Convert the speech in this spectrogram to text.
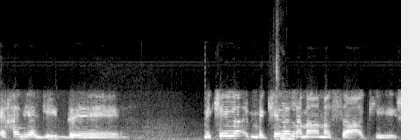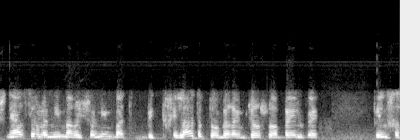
איך אני אגיד, אה, מקל, מקל על המעמסה, כי שני הסולנים הראשונים בתחילת אוקטובר הם ג'ושוע בל ופנחס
